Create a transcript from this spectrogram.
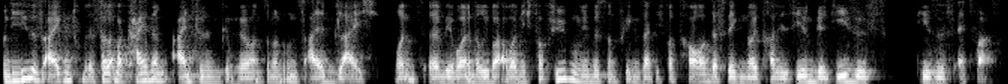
Und dieses Eigentum, es soll aber keinem Einzelnen gehören, sondern uns allen gleich. Und äh, wir wollen darüber aber nicht verfügen, wir müssen uns gegenseitig vertrauen, deswegen neutralisieren wir dieses, dieses etwas.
